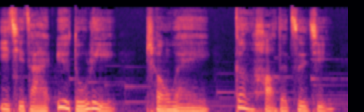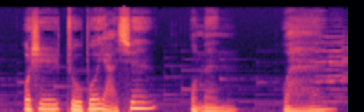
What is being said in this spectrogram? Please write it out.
一起在阅读里成为更好的自己。我是主播雅轩，我们晚安。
